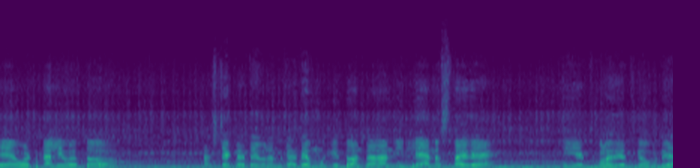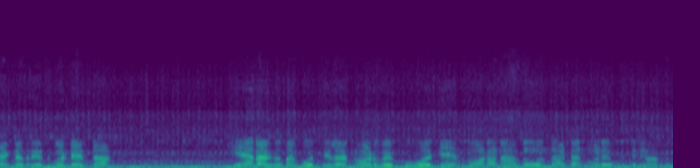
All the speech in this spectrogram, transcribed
ಏ ಒಟ್ಟಿನಲ್ಲಿ ಇವತ್ತು ಅಷ್ಟೇ ಕತೆ ನನ್ನ ಕತೆ ಮುಗೀತು ಅಂತ ನಾನು ಇಲ್ಲೇ ಅನ್ನಿಸ್ತಾ ಇದೆ. ಈ ಎತ್ಕೊಳ್ಳೋದು ಎತ್ಕೊಬಿಟ್ಟು ಯಾಕಂದ್ರೆ ಎತ್ಕೊಂಡೆ ಅಂತ ಏನಾಗುತ್ತೋ ಗೊತ್ತಿಲ್ಲ. ನೋಡಬೇಕು. ಹೋಗಿ ನೋಡೋಣ. ಅದು ಒಂದು ಆಟ ನೋಡೇ ಬಿಡ್ತೀನಿ ಇವತ್ತು.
